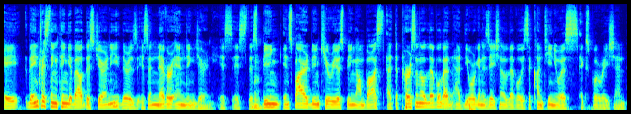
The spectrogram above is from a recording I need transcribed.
a the interesting thing about this journey there is is a never ending journey. It's it's this mm. being inspired being curious being unbossed at the personal level and at the organizational level is a continuous exploration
